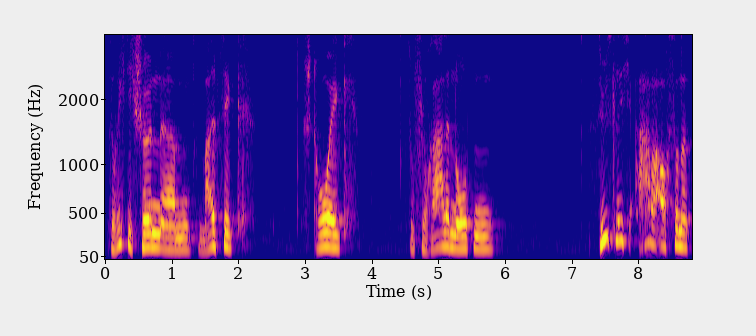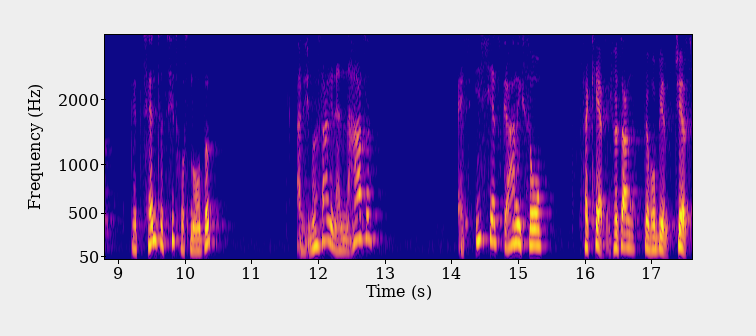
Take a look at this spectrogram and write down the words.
so richtig schön ähm, malzig, strohig, so florale Noten, süßlich, aber auch so eine dezente Zitrusnote. Also ich muss sagen, in der Nase, es ist jetzt gar nicht so verkehrt. Ich würde sagen, wir probieren es. Cheers.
